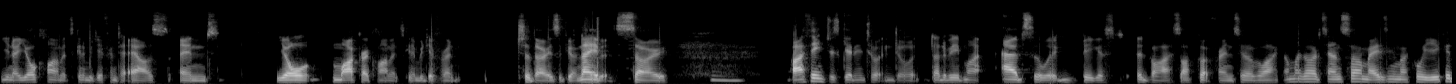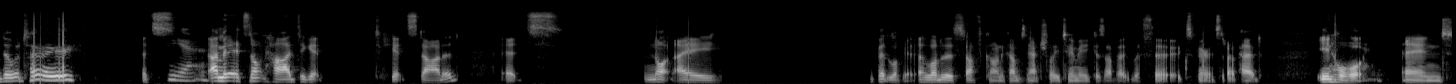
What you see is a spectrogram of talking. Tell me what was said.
you know, your climate's going to be different to ours, and your microclimate's going to be different to those of your neighbours. So, I think just get into it and do it. That'd be my absolute biggest advice. I've got friends who are like, "Oh my god, it sounds so amazing, I'm like, well, You could do it too." It's Yeah, I mean, it's not hard to get to get started. It's not a, but look, a lot of this stuff kind of comes naturally to me because I've had with the experience that I've had in Hort and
